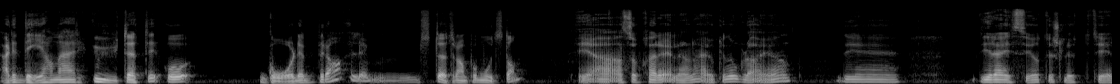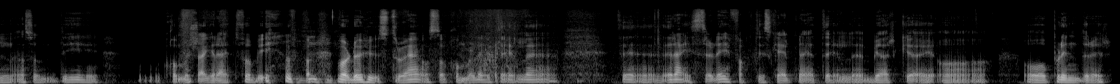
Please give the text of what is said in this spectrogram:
Er det det han er ute etter? Og går det bra, eller støter han på motstand? Ja, altså karelerne er jo ikke noe glad i han. De, de reiser jo til slutt til Altså, de kommer seg greit forbi Vardøhus, tror jeg, og så kommer de til, eh, til Reiser de faktisk helt ned til Bjarkøy og, og plyndrer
